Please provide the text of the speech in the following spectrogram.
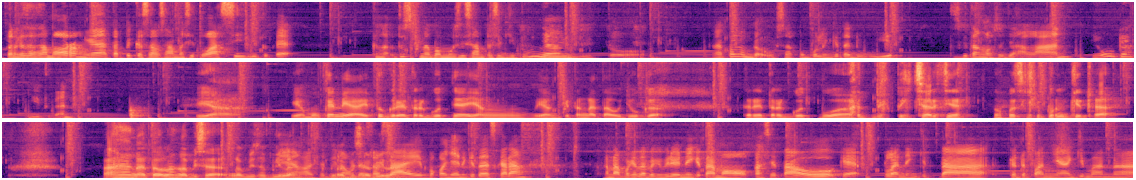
Kan kesal sama orang ya tapi kesal sama situasi gitu kayak kena, terus kenapa mesti sampai segitunya gitu. Kenapa lo nggak usah kumpulin kita duit terus kita nggak usah jalan? Ya udah gitu kan Iya, ya mungkin ya itu greater goodnya yang yang kita nggak tahu juga. Greater good buat big picture-nya, meskipun kita ah nggak tahu lah nggak bisa nggak bisa bilang nggak bisa bilang gak udah bisa selesai bilang. pokoknya ini kita sekarang kenapa kita bikin video ini kita mau kasih tahu kayak planning kita ke depannya gimana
